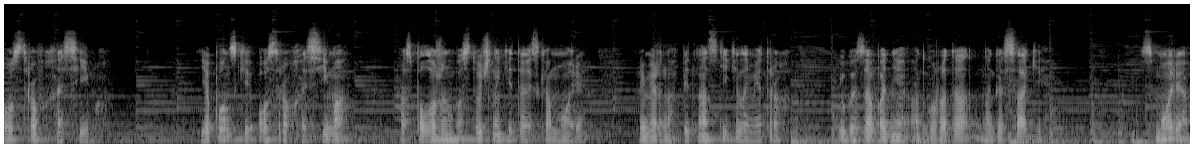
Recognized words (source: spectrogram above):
Остров Хасима. Японский остров Хасима расположен в Восточно-Китайском море, примерно в 15 километрах юго-западнее от города Нагасаки. С моря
